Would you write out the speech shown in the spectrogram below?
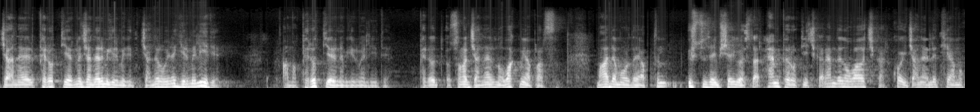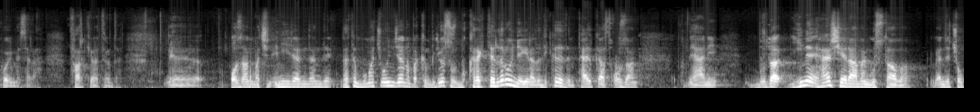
Caner Perot yerine Caner mi girmeliydi? Caner oyuna girmeliydi. Ama Perot yerine mi girmeliydi? Perot, sonra Caner Novak mı yaparsın? Madem orada yaptın, üst düzey bir şey göster. Hem Perotti'yi çıkar hem de Novak'ı çıkar. Koy Caner'le Tiam'ı koy mesela. Fark yaratırdı. Ee, Ozan maçın en iyilerinden de. Zaten bu maçı oynayacağına bakın biliyorsunuz bu karakterler oynuyor genelde. Dikkat edin. Pelkas, Ozan yani Burada yine her şeye rağmen Gustavo bence çok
